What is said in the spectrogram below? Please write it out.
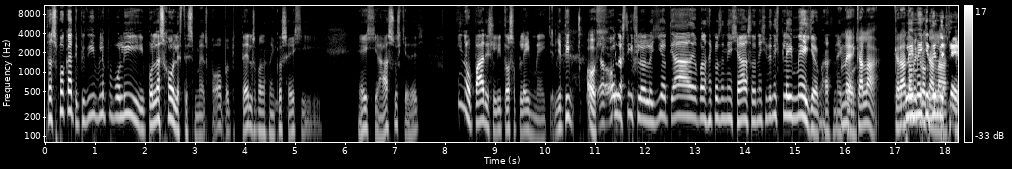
θα σου πω κάτι, επειδή βλέπω πολύ, πολλά σχόλια αυτές τις μέρες. Πω, επιτέλους ο Παναθηναϊκός έχει, έχει άσους και τέτοια είναι ο Πάρης Λί τόσο playmaker. Γιατί Όχι. Ε, όλη αυτή η φιλολογία ότι α, ο Παναθηναϊκός δεν έχει άσο, δεν έχει, δεν έχει playmaker ο Παναθηναϊκός. Ναι, καλά. Κράτα μικρό καλάθι.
